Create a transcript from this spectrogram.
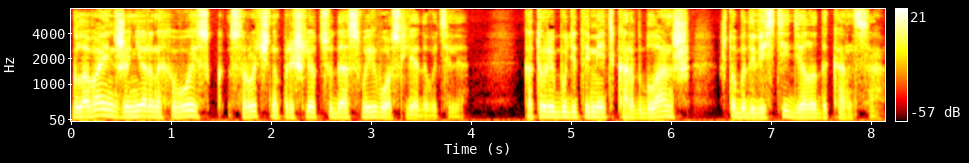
глава инженерных войск срочно пришлет сюда своего следователя, который будет иметь карт-бланш, чтобы довести дело до конца.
